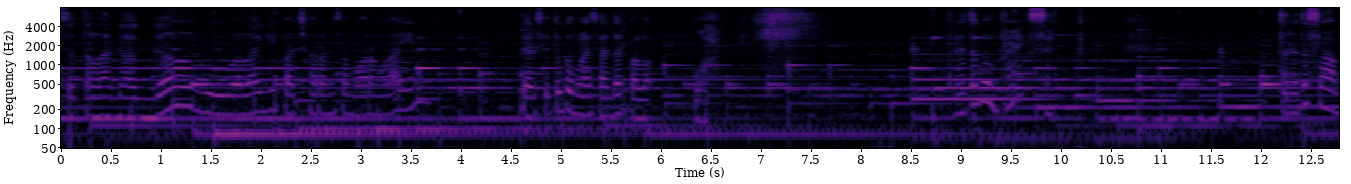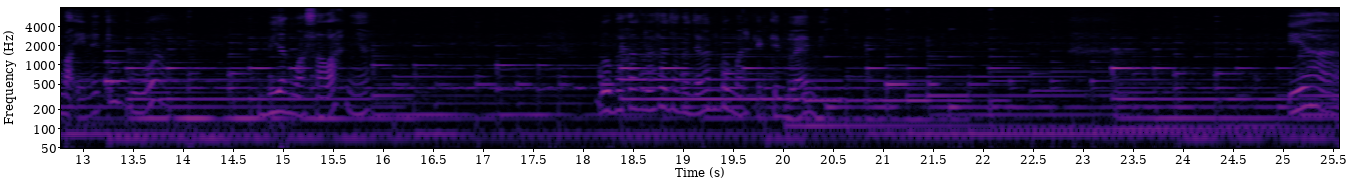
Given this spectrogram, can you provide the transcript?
setelah gagal gue lagi pacaran sama orang lain. Dari situ gue mulai sadar kalau wah ternyata gue brengsek. Ternyata selama ini tuh gue biang masalahnya gue bahkan ngerasa jangan-jangan gue main victim blaming iya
